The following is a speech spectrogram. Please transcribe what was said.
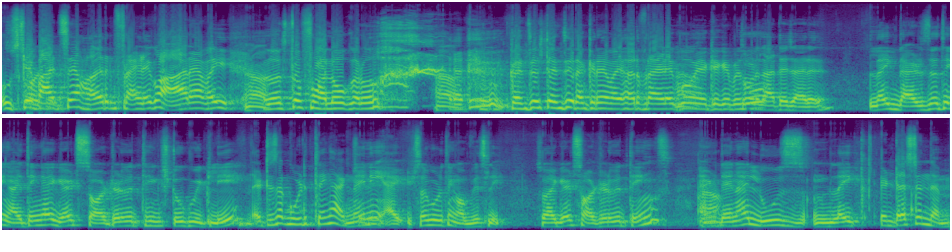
उसके बाद से हर फ्राइडे को आ रहा है भाई हाँ। दोस्तों फॉलो करो हाँ। कंसिस्टेंसी रख रहे हैं भाई हर फ्राइडे को हाँ। एक एक एपिसोड तो- आते जा रहे हैं like that's the thing i think i get sorted with things too quickly it is a good thing नहीं एक्चुअली नहीं it's a good thing obviously so i get sorted with things and हाँ। then i lose like interest in them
